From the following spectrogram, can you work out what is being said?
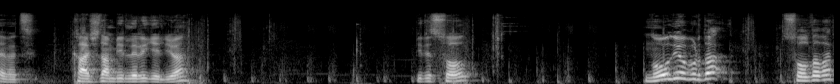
Evet. Karşıdan birileri geliyor. Biri sol. Ne oluyor burada? Solda var.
